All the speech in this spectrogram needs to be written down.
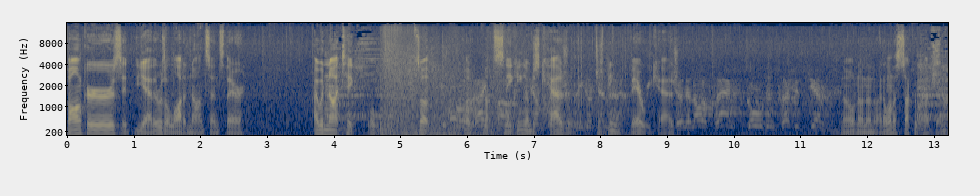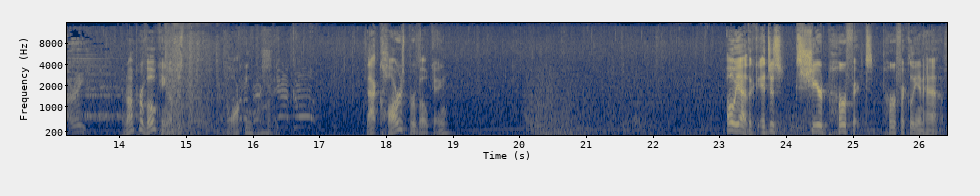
bonkers. It, yeah, there was a lot of nonsense there. I would not take... Oh, what's up? I'm not sneaking, I'm just casual. Just being very casual. No, no, no, no. I don't want to sucker punch him. I'm not provoking. I'm just walking by. That car's provoking. Oh yeah, the, it just sheared perfect, perfectly in half.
